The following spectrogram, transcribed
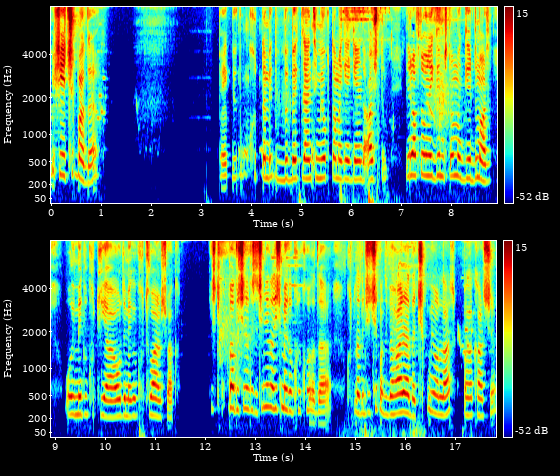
Bir şey çıkmadı. Pek büyük kutudan pek bir beklentim yoktu ama gene, gene de açtım. Bir hafta oyuna girmiştim ama girdim artık. Oy mega kutu ya. Orada mega kutu varmış bak. Hiç bak içine arkadaşlar. Şimdiye kadar hiç mega kutularda kutularda bir şey çıkmadı ve hala da çıkmıyorlar bana karşı.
